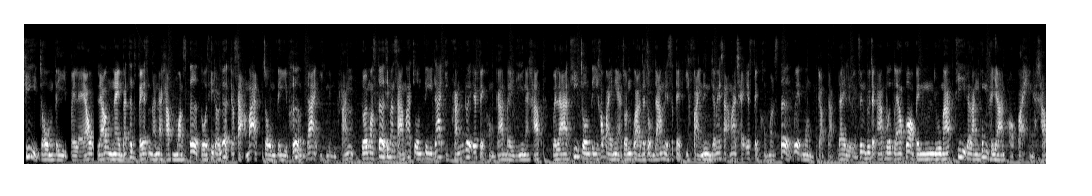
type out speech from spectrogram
ที่โจมตีไปแล้ว แล้วใน Battle Phase นั้นนะครับมอนสเตอร์ตัวที่เราเลือกจะสามารถโจมตีเพิ่มได้อีก 1 ครั้ง โดยมอนสเตอร์ที่มันสามารถโจมตีได้อีกครั้งด้วยเอฟเฟกของการใบนี้นะครับ เวลาที่โจมตีเข้าไปเนี่ยจนกว่าจะจบดาเมจสเต็ปอีกฝ่ายหนึ่งจะไม่สามารถใช้เอฟเฟกของมอนสเตอร์เวทมนต์กับดักได้เลย ซึ่งดูจากอาร์ตเวิร์กแล้วก็เป็นยูมะที่กำลังพุ่งทะยานออกไปนะครับ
